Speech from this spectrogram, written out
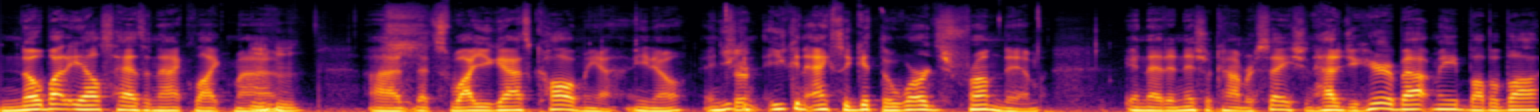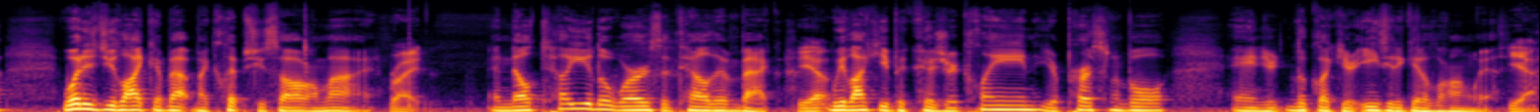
Nobody else has an act like mine. Mm-hmm. Uh, that's why you guys call me, uh, you know. And you Sure. can you can actually get the words from them in that initial conversation. How did you hear about me? Blah blah blah. What did you like about my clips you saw online? Right. and they'll tell you the words to tell them back. Yep. We like you because you're clean, you're personable, and you look like you're easy to get along with. Yeah.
